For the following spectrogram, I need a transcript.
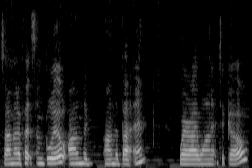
So I'm gonna put some glue on the on the button where I want it to go.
